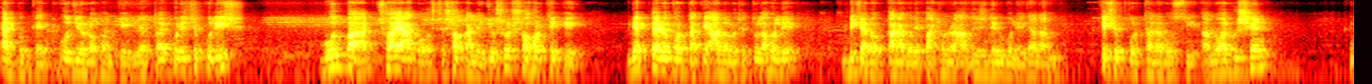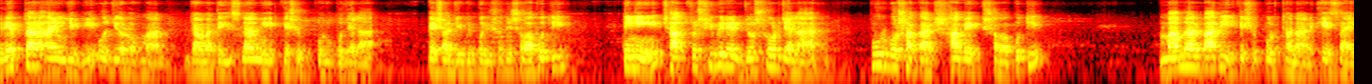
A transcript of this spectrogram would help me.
অ্যাডভোকেট অজিউর রহমানকে গ্রেপ্তার করেছে পুলিশ। বুধবার ছয় আগস্ট সকালে যশোর শহর থেকে গ্রেপ্তারের পর তাকে আদালতে তোলা হলে বিচারক কারাগারে পাঠানোর আদেশ দেন বলে জানান কেশবপুর থানার ওসি আনোয়ার হোসেন। গ্রেপ্তার আইনজীবী অজিউর রহমান জামাতে ইসলামীর কেশবপুর উপজেলা পেশাজীবী পরিষদের সভাপতি। তিনি ছাত্র শিবিরের যশোর জেলার পূর্ব শাখার সাবেক সভাপতি। মামলার বাদী কেশবপুর থানার এসআই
